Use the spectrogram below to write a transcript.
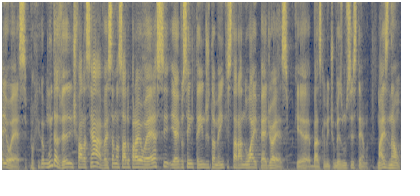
iOS. Porque muitas vezes a gente fala assim, ah, vai ser lançado para iOS, e aí você entende também que estará no iPad OS, porque é basicamente o mesmo sistema. Mas não,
